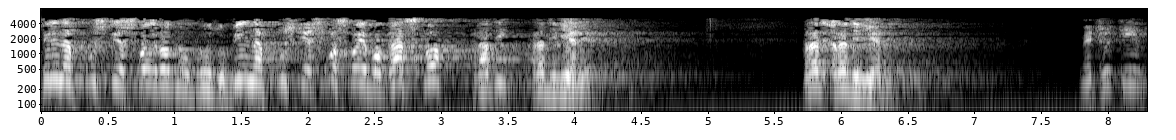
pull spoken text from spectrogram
bili napustio svoju rodnu grudu, bili napustio svo svoje bogatstvo radi, radi vjere. Radi, radi vjere. Međutim,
